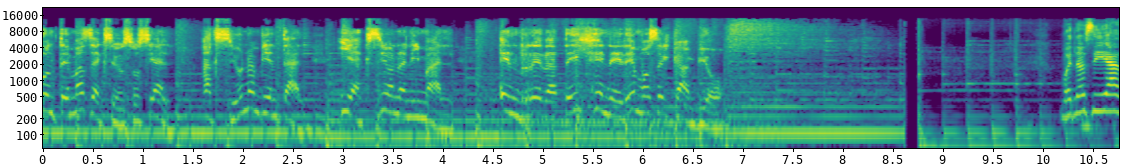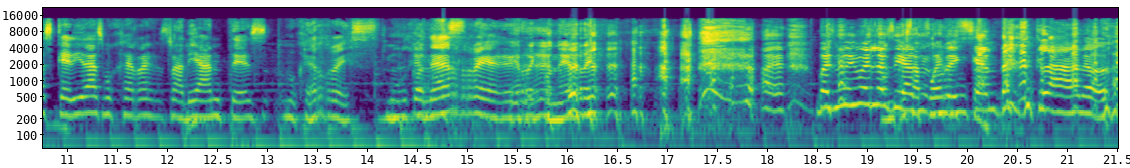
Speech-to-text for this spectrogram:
con temas de acción social, acción ambiental y acción animal. Enrédate y generemos el cambio. Buenos días, queridas mujeres radiantes, mujeres, con R. R con R. Pues muy buenos días, me encanta, claro,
